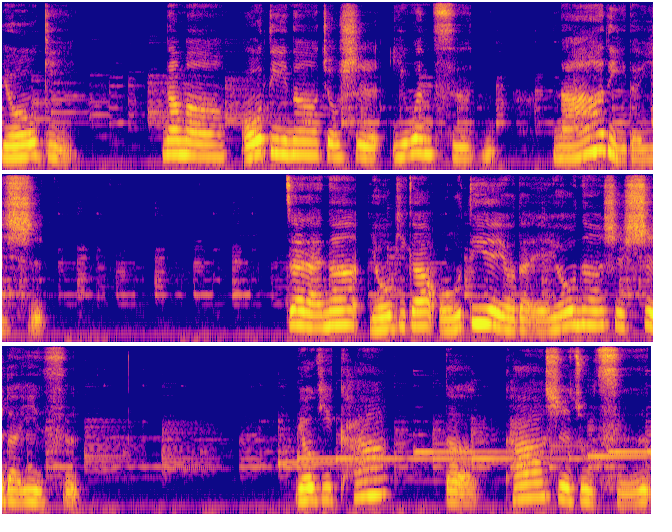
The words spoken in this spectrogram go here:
여기那么“어디”呢，就是疑问词“哪里”的意思。 再来呢，여기가어디에요的에요呢是是的意思。여기까的까是助词。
